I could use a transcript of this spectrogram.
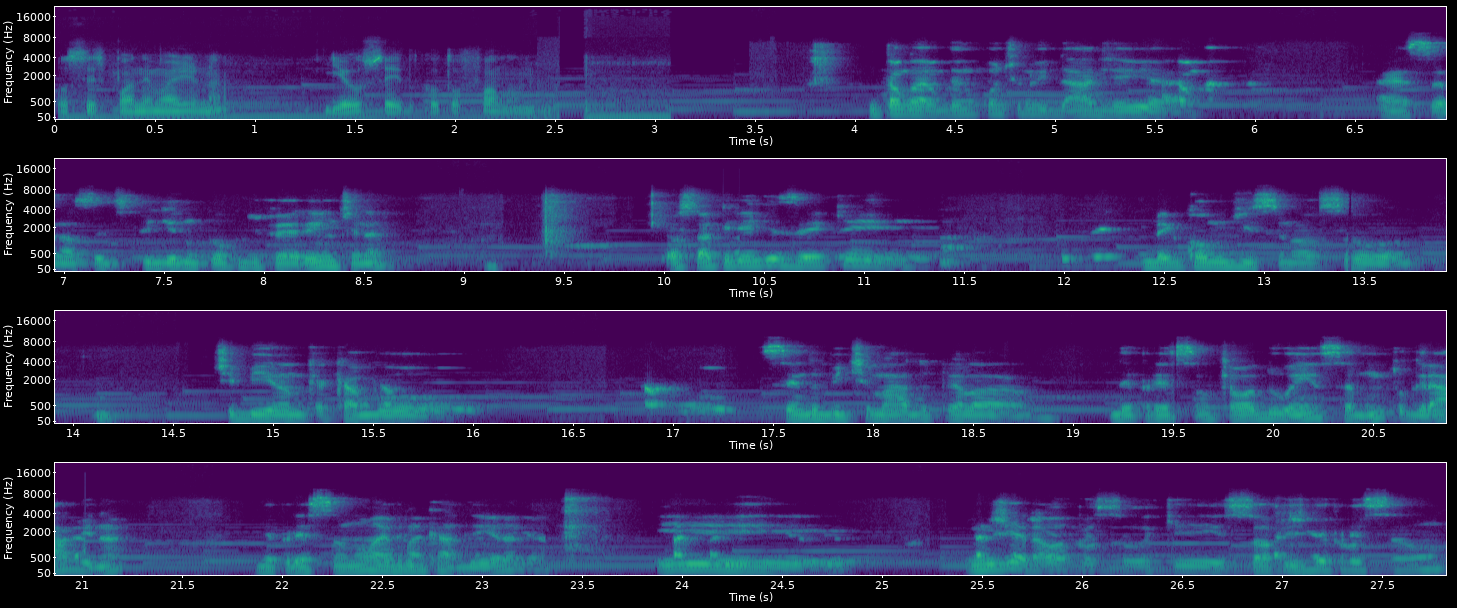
vocês podem imaginar. E eu sei do que eu tô falando. Então, galera, dando continuidade aí a, a essa nossa despedida um pouco diferente, né? Eu só queria dizer que, bem como disse o nosso tibiano que acabou sendo vitimado pela depressão, que é uma doença muito grave, né? Depressão não é brincadeira. E, em geral, a pessoa que sofre de depressão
